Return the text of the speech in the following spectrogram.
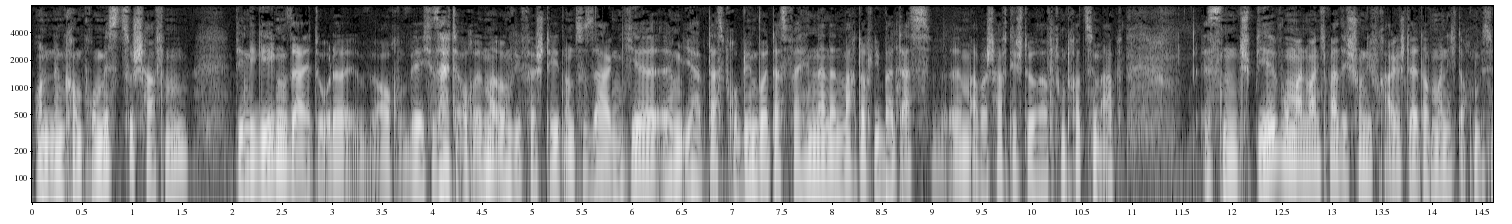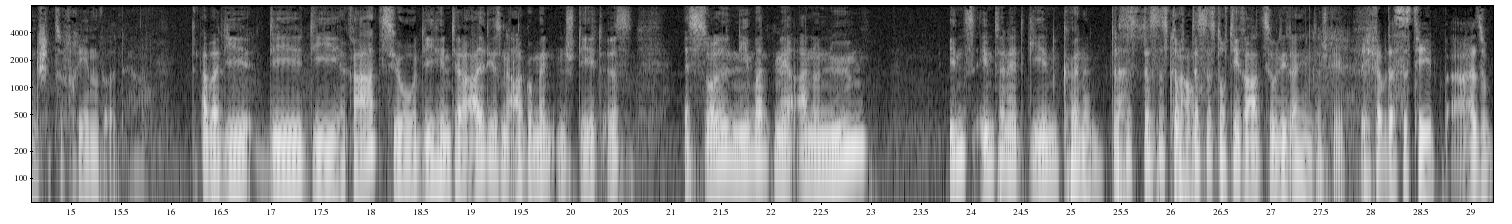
und einen Kompromiss zu schaffen, den die Gegenseite oder auch welche Seite auch immer irgendwie versteht und zu sagen, hier, ähm, ihr habt das Problem, wollt das verhindern, dann macht doch lieber das, ähm, aber schafft die Störerhaftung trotzdem ab, ist ein Spiel, wo man manchmal sich schon die Frage stellt, ob man nicht doch ein bisschen schizophren wird. Ja. Aber die, die, die Ratio, die hinter all diesen Argumenten steht, ist, es soll niemand mehr anonym ins Internet gehen können. Das, das ist, das ist genau. doch, das ist doch die Ratio, die dahinter steht. Ich glaube, das ist die, also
